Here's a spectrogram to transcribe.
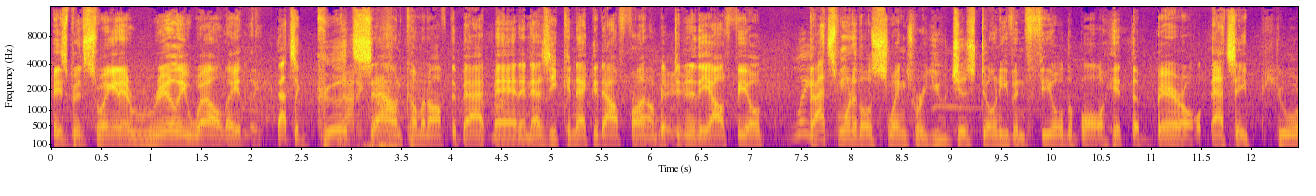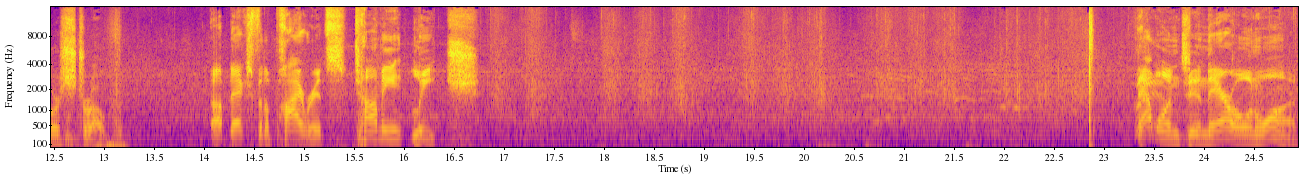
He's been swinging it really well lately. That's a good sound coming off the bat, man. And as he connected out front and ripped it into the outfield, that's one of those swings where you just don't even feel the ball hit the barrel. That's a pure stroke. Up next for the Pirates, Tommy Leach. That one's in there 0 1.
